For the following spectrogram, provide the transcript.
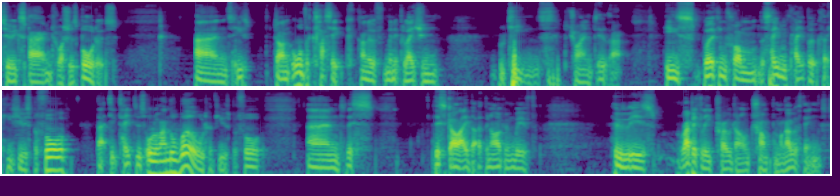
to expand Russia's borders. And he's done all the classic kind of manipulation routines to try and do that. He's working from the same playbook that he's used before, that dictators all around the world have used before and this this guy that I've been arguing with, who is rapidly pro Donald Trump, among other things,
